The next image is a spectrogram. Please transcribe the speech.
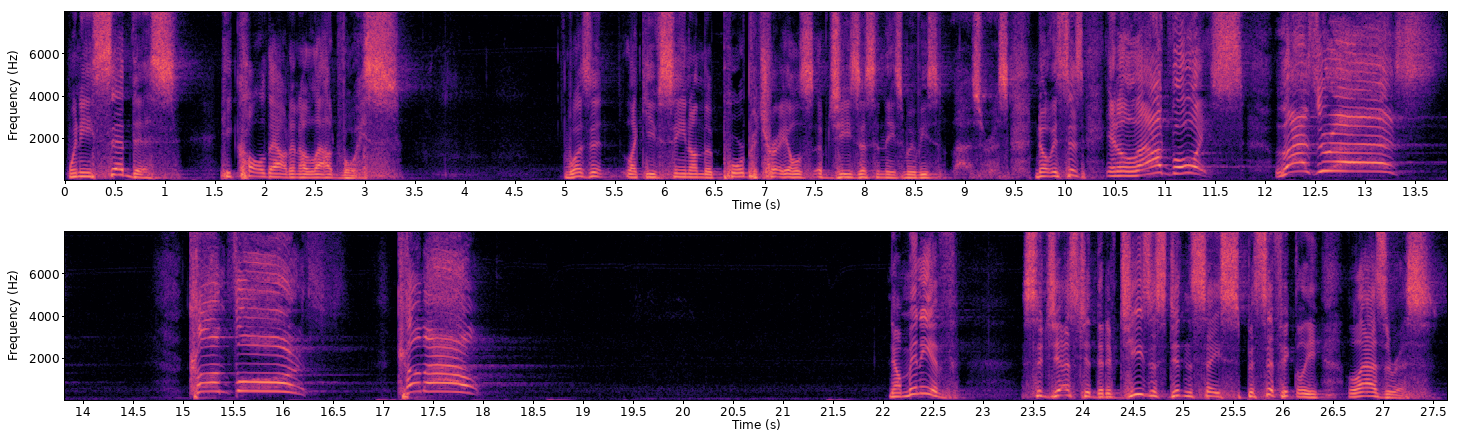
When he said this, he called out in a loud voice. It wasn't like you've seen on the poor portrayals of Jesus in these movies, Lazarus. No, it says in a loud voice, Lazarus! Come forth! Come out! Now, many have suggested that if Jesus didn't say specifically Lazarus,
